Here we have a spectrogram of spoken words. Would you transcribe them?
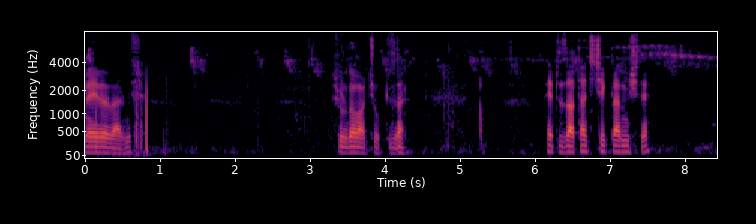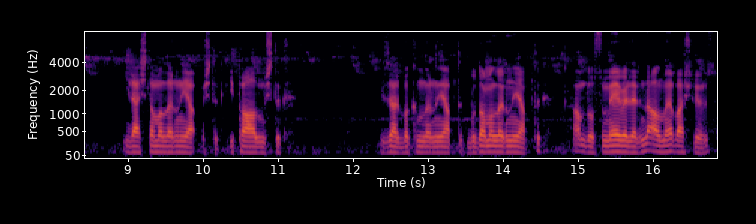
meyve vermiş. Şurada var çok güzel. Hepsi zaten çiçeklenmişti. İlaçlamalarını yapmıştık, ipi almıştık. Güzel bakımlarını yaptık, budamalarını yaptık. Hamdolsun meyvelerini de almaya başlıyoruz.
